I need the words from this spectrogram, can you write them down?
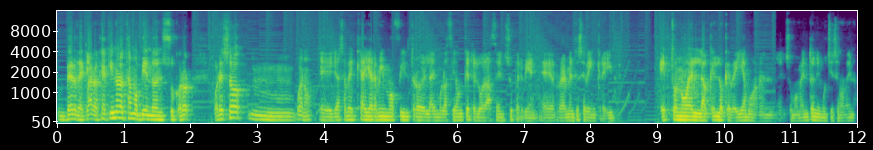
Verde, claro, es que aquí no lo estamos viendo en su color. Por eso, mm, bueno, eh, ya sabéis que hay ahora mismo filtros en la emulación que te lo hacen súper bien. eh, realmente se ve increíble. Esto no es lo que, lo que veíamos en, en su momento, ni muchísimo menos.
